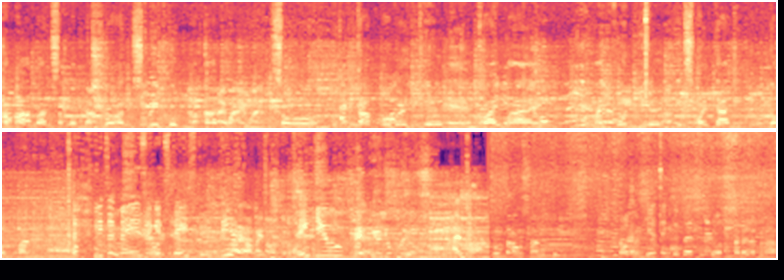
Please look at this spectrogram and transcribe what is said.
Kababan sa Poblacion, Street Food Makati. So come over here and try my my food here. It's organic. Don't panic. It's amazing. It's tasty. Thank you. Thank you, Ukraine. 2002. Getting the best sauce. Tagal na pala.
